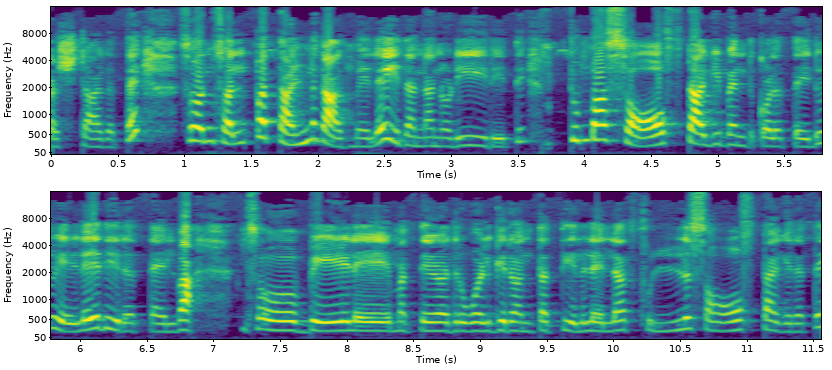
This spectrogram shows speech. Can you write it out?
ಕಷ್ಟ ಆಗುತ್ತೆ. ಸೊ ಒಂದು ಸ್ವಲ್ಪ ತಣ್ಣಗಾದ್ಮೇಲೆ ಇದನ್ನು ನೋಡಿ ಈ ರೀತಿ ತುಂಬ ಸಾಫ್ಟಾಗಿ ಬೆಂದ್ಕೊಳ್ಳುತ್ತೆ ಇದು ಎಳೆದಿರುತ್ತೆ ಅಲ್ವಾ? ಸೊ ಬೇಳೆ ಮತ್ತು ಅದ್ರ ಒಳಗಿರೋಂಥ ತಿರುಳೆಲ್ಲ ಫುಲ್ ಸಾಫ್ಟ್ ಆಗಿರುತ್ತೆ.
